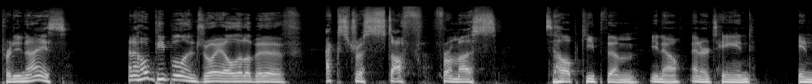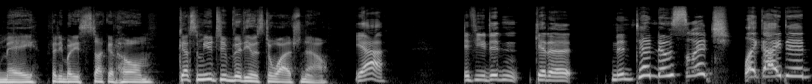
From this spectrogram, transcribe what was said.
Pretty nice. And I hope people enjoy a little bit of extra stuff from us to help keep them, you know, entertained in May. If anybody's stuck at home, got some YouTube videos to watch now. Yeah. If you didn't get a Nintendo Switch like I did,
